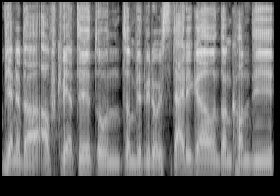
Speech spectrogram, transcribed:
werden ja da aufgewertet und dann wird wieder alles teiliger und dann kann die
